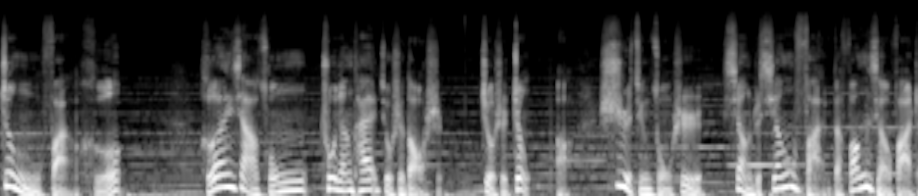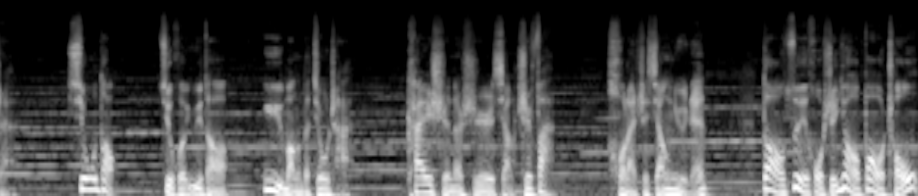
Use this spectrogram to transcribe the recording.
正反合，何安夏从出娘胎就是道士，这是正啊。事情总是向着相反的方向发展，修道就会遇到欲望的纠缠，开始呢是想吃饭，后来是想女人，到最后是要报仇，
